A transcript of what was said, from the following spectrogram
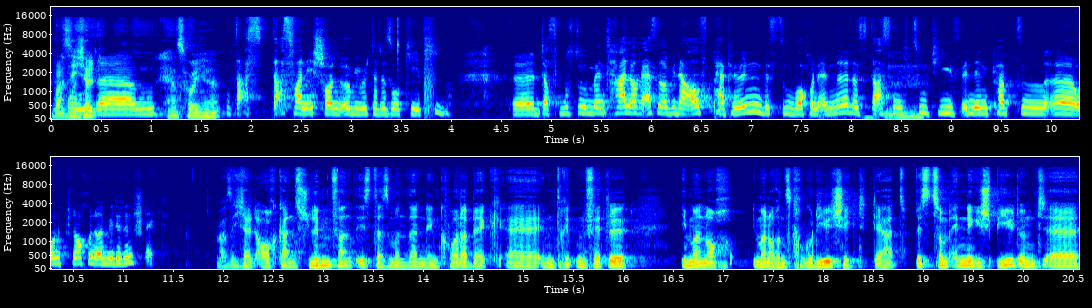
Was und, ich halt, ähm, ja, sorry, ja. Das, das fand ich schon irgendwie, wo ich dachte so, okay, puh, äh, das musst du mental auch erstmal wieder aufpäppeln bis zum Wochenende, dass das mhm. nicht zu tief in den Köpfen äh, und Knochen irgendwie drin steckt. Was ich halt auch ganz schlimm fand, ist, dass man dann den Quarterback äh, im dritten Viertel immer noch immer noch ins Krokodil schickt. Der hat bis zum Ende gespielt und äh,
